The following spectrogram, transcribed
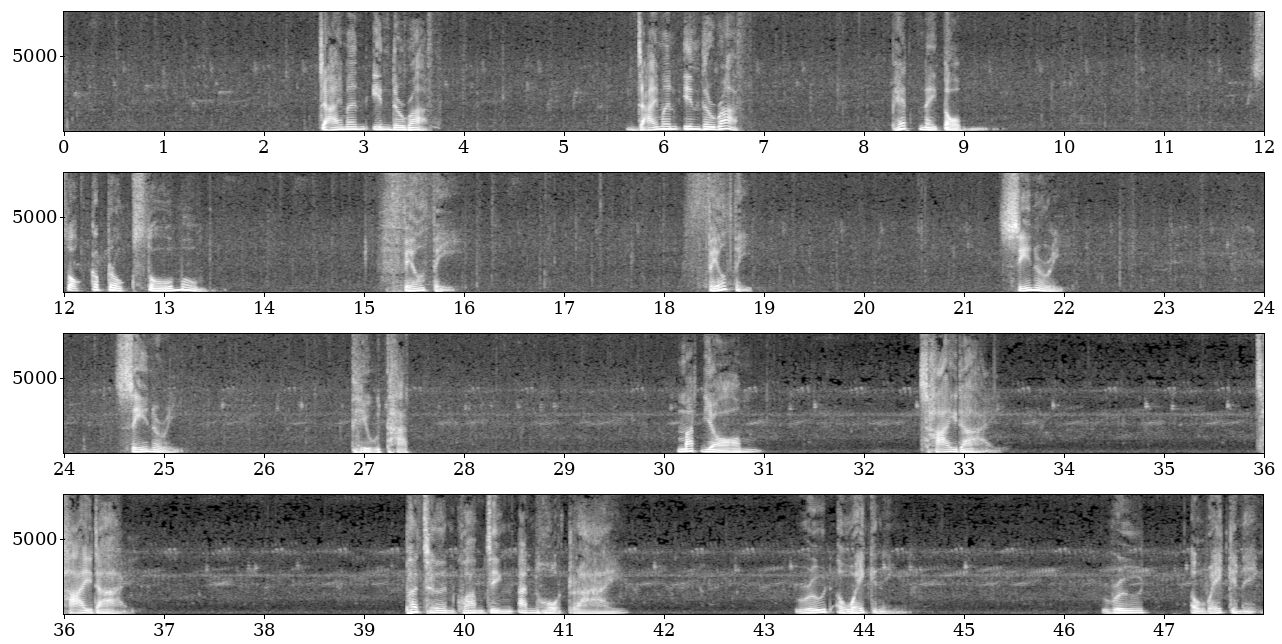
diamond in the rough diamond in the rough เพชรในตม สกกระปรกโสมม filthy filthy scenery scenery ทิวทัศน์มัดย้อมใช้ได้ใช้ได้เผชิญความจริงอันโหดร้าย rude awakening rude awakening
